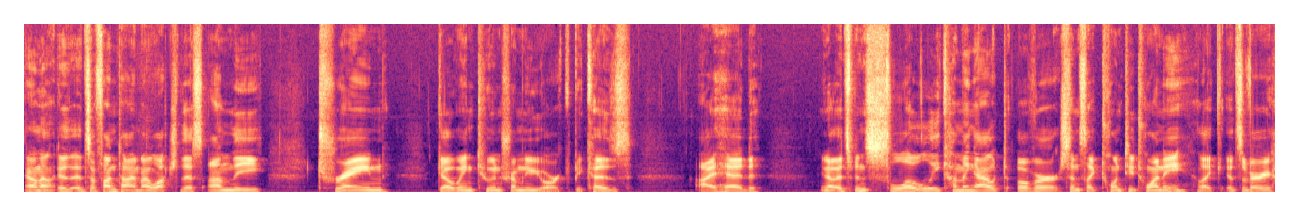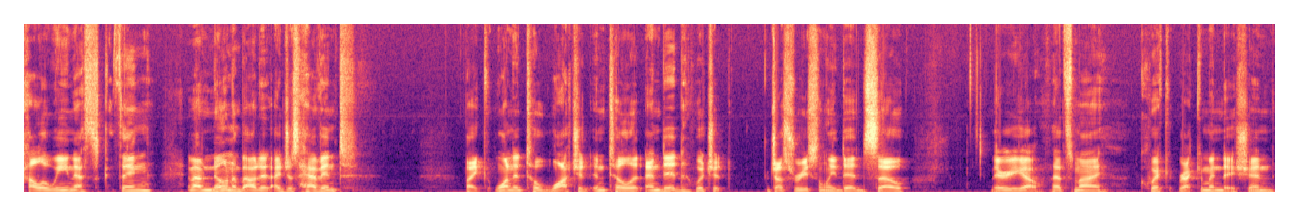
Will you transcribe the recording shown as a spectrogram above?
I don't know. It, it's a fun time. I watched this on the train going to and from New York because I had you know, it's been slowly coming out over since like 2020. Like it's a very Halloween esque thing. And I've known about it. I just haven't like wanted to watch it until it ended, which it just recently did. So there you go. That's my quick recommendation.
